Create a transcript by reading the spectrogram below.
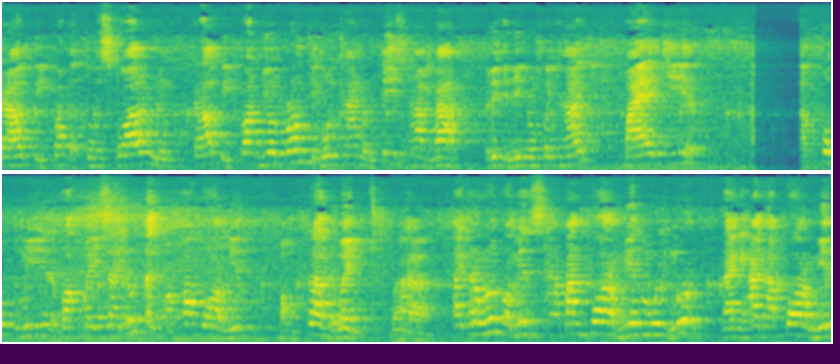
ក្រោយពីគាត់ទទួលស្គាល់និងក្រោយពីគាត់យល់ព្រមជាមួយខាងមន្ទីរស្ថាប័នរាជធានីភ្នំពេញហើយបែរជាឪពុកមីរបស់ក្មេងស្រីនោះទៅបង្ហោះព័ត៌មាន បំផ្លិចទៅវិញបាទហើយក្នុងនោះក៏មានស្ថាប័នព័ត៌មានមួយចំនួនដែលគេហៅថាព័ត៌មាន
